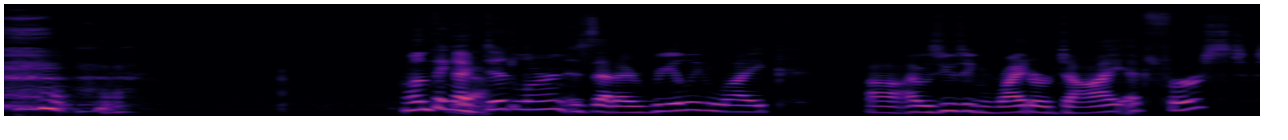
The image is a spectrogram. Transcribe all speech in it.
One thing I did learn is that I really like. Uh, I was using Write or Die at first,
